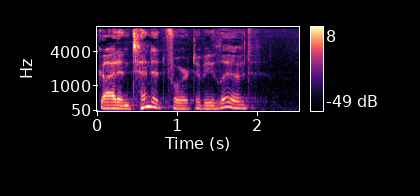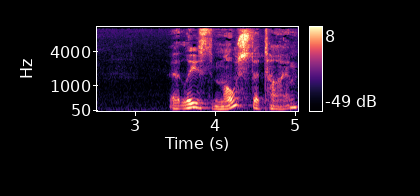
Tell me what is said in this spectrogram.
God intended for it to be lived, at least most of the time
